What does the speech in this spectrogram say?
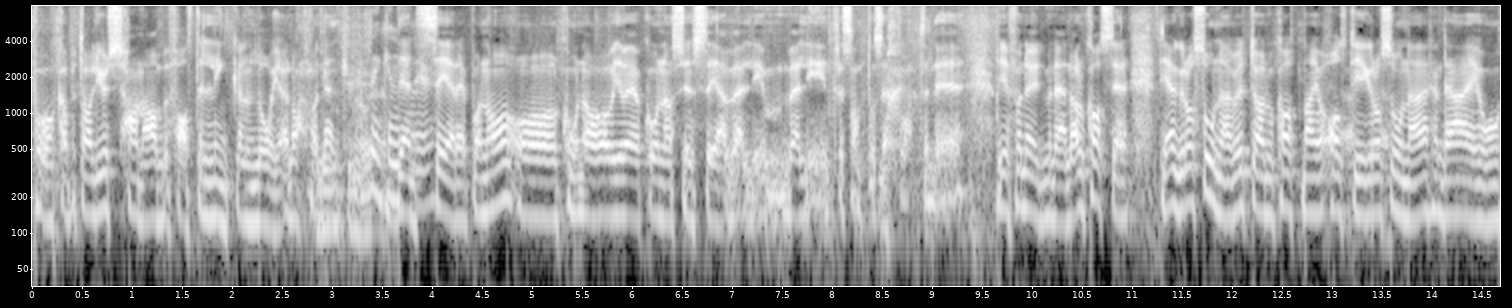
på Kapital Juss, han anbefalte Lincoln Lawyer. Da. Og den, Lincoln den ser jeg på nå, og kona, og jeg og kona syns det er veldig, veldig interessant å se på. Så det, vi er fornøyd med den. Advokatserie. Det er gråsoner. vet du, Advokaten er jo alltid i gråsoner. Det er jo,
